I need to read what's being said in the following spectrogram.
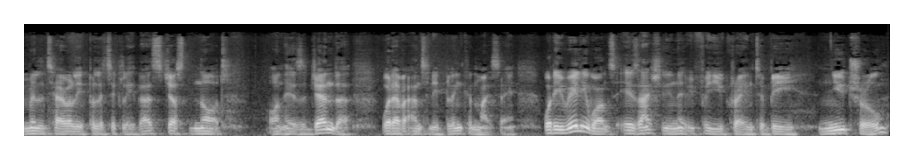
militarily, politically. That's just not on his agenda, whatever Antony Blinken might say. What he really wants is actually for Ukraine to be neutral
